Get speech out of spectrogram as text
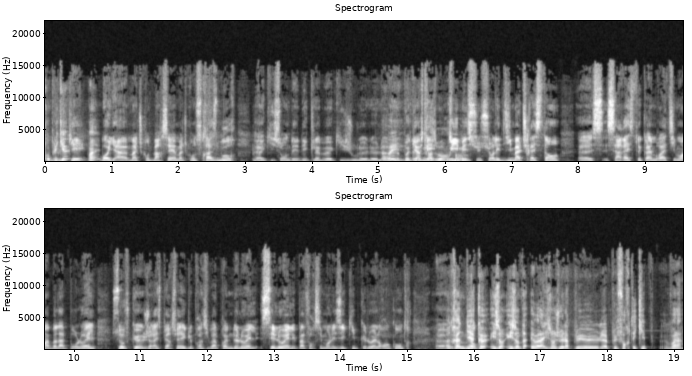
Compliqué compliqué. Ouais. Bon, il y a un match contre Marseille, un match contre Strasbourg, euh, qui sont des, des clubs euh, qui jouent le, le- Bah le- oui, le podium. Mais, oui, mais su- sur les 10 matchs restants, euh, ça reste quand même relativement abordable pour l'OL. Sauf que je reste persuadé que le principal problème de l'OL, c'est l'OL et pas forcément les équipes que l'OL rencontre. Euh, En train de dire donc- qu'ils ont, ils ont, et voilà, ils ont joué la plus, la plus forte équipe, voilà,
